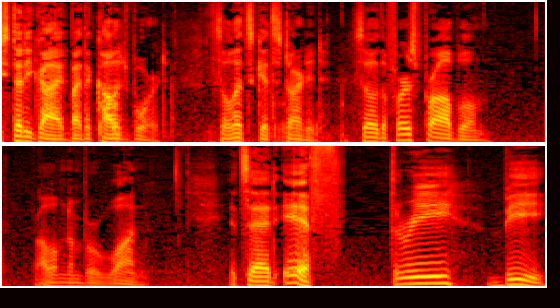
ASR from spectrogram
study guide by the College Board. So let's get started. So the first problem, problem number 1. It said if 3 b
